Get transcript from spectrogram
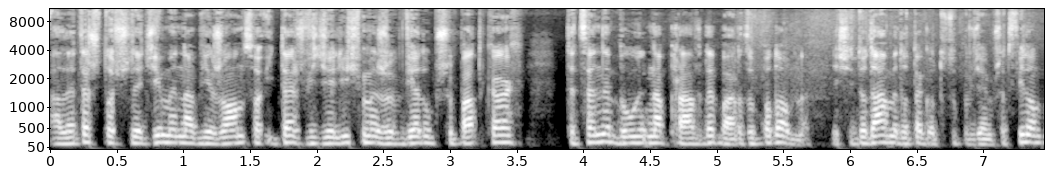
ale też to śledzimy na bieżąco i też widzieliśmy, że w wielu przypadkach te ceny były naprawdę bardzo podobne. Jeśli dodamy do tego to, co powiedziałem przed chwilą,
